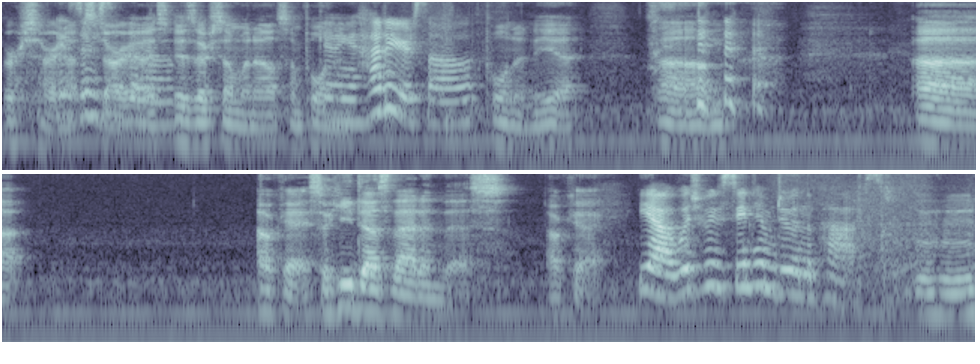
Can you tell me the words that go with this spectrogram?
or sorry, Is not Starry Eyes. else? Is there someone else? I'm pulling Getting ahead of yourself. pulling a Niya. Um, uh, okay, so he does that in this. Okay. Yeah, which we've seen him do in the past. Mm-hmm.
